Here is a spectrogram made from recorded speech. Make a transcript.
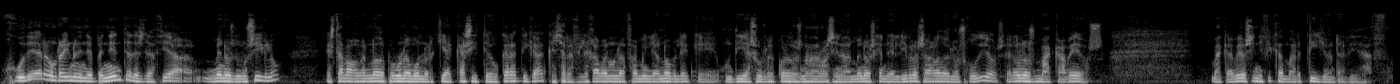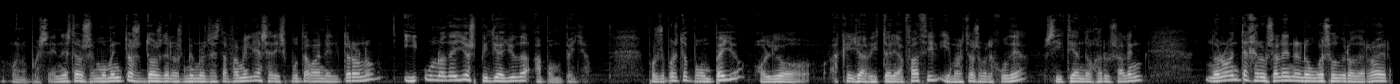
Judea era un reino independiente desde hacía menos de un siglo. Estaba gobernado por una monarquía casi teocrática que se reflejaba en una familia noble que un día sus recuerdos nada más y nada menos que en el libro sagrado de los judíos eran los macabeos. Macabeo significa martillo en realidad. Bueno, pues en estos momentos dos de los miembros de esta familia se disputaban el trono y uno de ellos pidió ayuda a Pompeyo. Por supuesto, Pompeyo olió aquello a victoria fácil y marchó sobre Judea, sitiando Jerusalén. Normalmente Jerusalén era un hueso duro de roer,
